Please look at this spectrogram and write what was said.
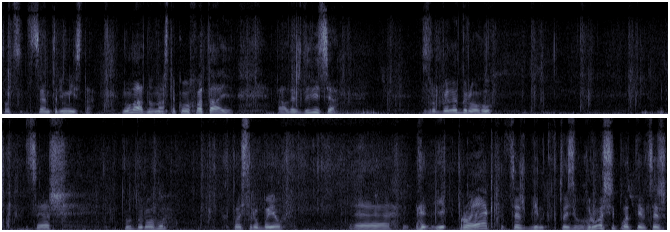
Тут в центрі міста. Ну ладно, в нас такого вистачає. Але ж дивіться, зробили дорогу. Це ж ту дорогу хтось робив е, проект, це ж, блін, хтось гроші платив, це ж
